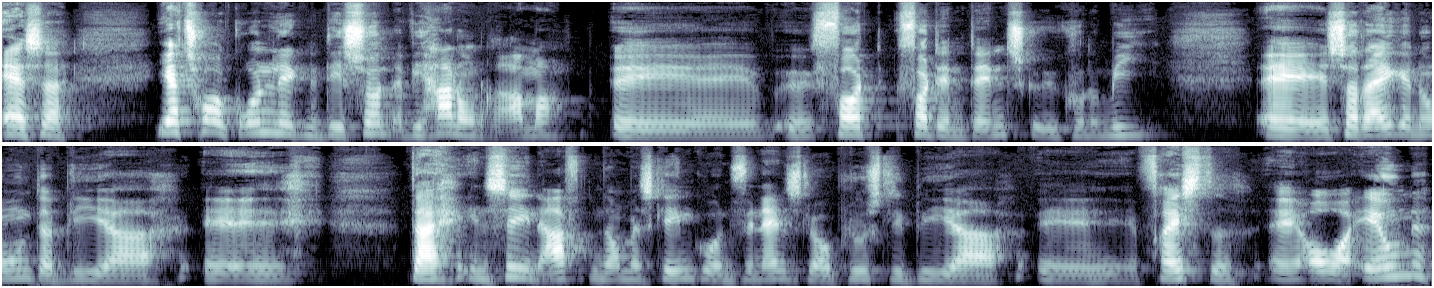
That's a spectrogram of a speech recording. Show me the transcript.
Altså, jeg tror grundlæggende, det er sundt, at vi har nogle rammer øh, øh for, for den danske økonomi, øh, så der ikke er nogen, der bliver øh, der en sen aften, når man skal indgå en finanslov, pludselig bliver øh, fristet øh, over evne.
